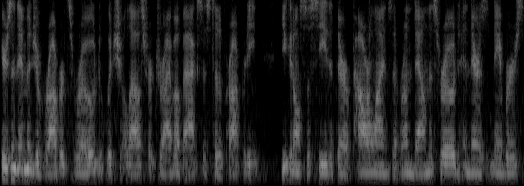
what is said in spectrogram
Here's an image of Roberts Road, which allows for drive up access to the property. You can also see that there are power lines that run down this road, and there's a neighbor's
